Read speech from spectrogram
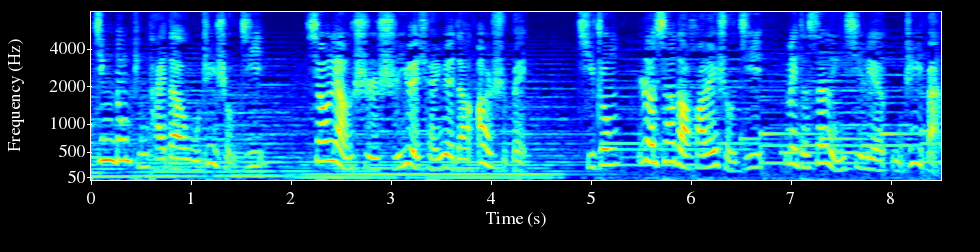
京东平台的 5G 手机销量是十月全月的二十倍，其中热销的华为手机 Mate 三零系列 5G 版。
